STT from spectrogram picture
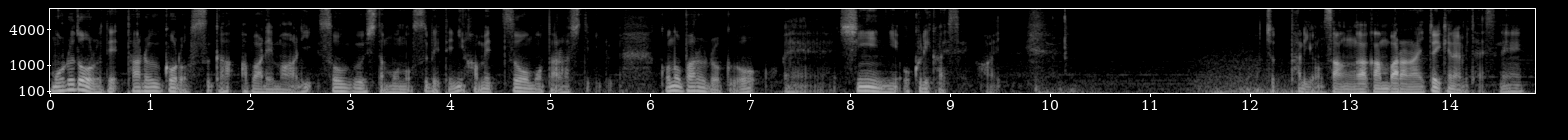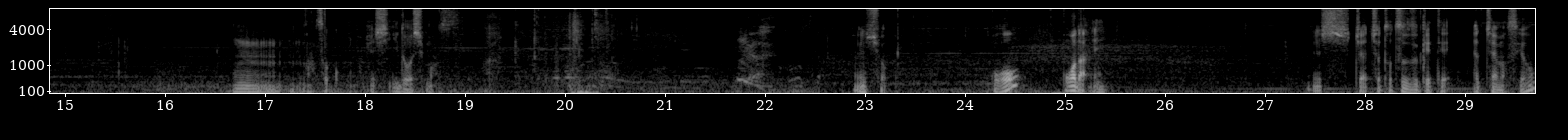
モルドールでタルゴロスが暴れ回り遭遇したものすべてに破滅をもたらしている。このバルログを、えー深淵に送り返せ、はい、ちょっとタリオンさんが頑張らないといけないみたいですね。うーんあそこよし移動します。よいしょ。ここここだね。よしじゃあちょっと続けてやっちゃいますよ。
